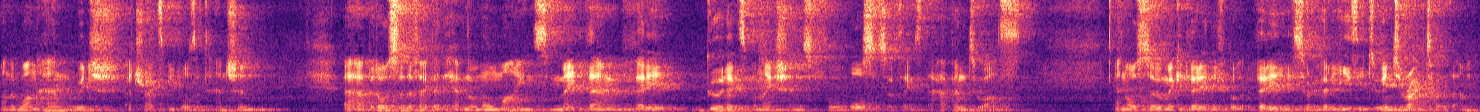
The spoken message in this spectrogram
on the one hand, which attracts people's attention, uh, but also the fact that they have normal minds make them very good explanations for all sorts of things that happen to us, and also make it very difficult, very sorry, very easy to interact with them.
